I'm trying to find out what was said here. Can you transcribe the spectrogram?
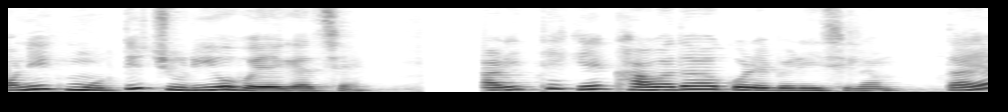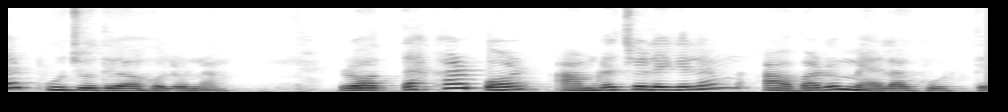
অনেক মূর্তি চুরিও হয়ে গেছে। বাড়ির থেকে খাওয়া দাওয়া করে বেরিয়েছিলাম। তাই আর পুজো দেওয়া হলো না। রথ দেখার পর আমরা চলে গেলাম আবারও মেলা ঘুরতে।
